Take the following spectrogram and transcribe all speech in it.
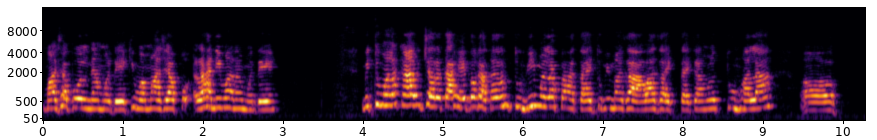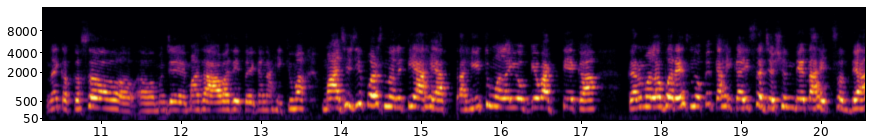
माझ्या बोलण्यामध्ये किंवा माझ्या राहणीमानामध्ये. मी तुम्हाला का विचारत आहे? बघा कारण तुम्ही मला पाहताय तुम्ही माझा आवाज ऐकताय त्यामुळे तुम्हाला नाही का कसं म्हणजे माझा आवाज येतोय का नाही किंवा माझी जी पर्सनॅलिटी आहे आता ही तुम्हाला योग्य वाटते का? कारण मला बरेच लोक काही काही सजेशन देत आहेत सध्या.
